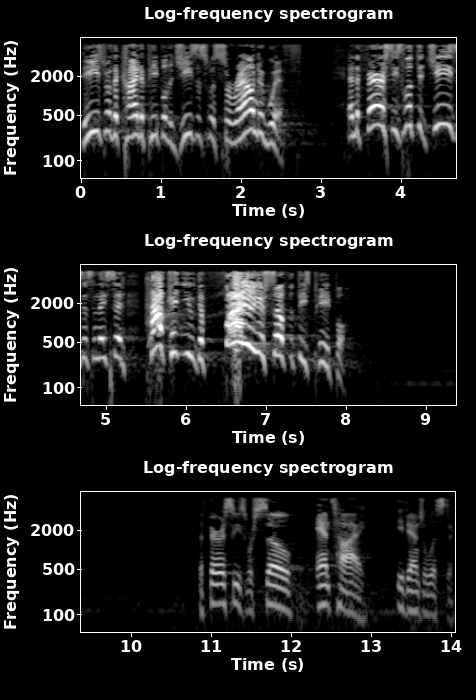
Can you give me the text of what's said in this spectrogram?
These were the kind of people that Jesus was surrounded with. And the Pharisees looked at Jesus and they said, How can you defile yourself with these people? The Pharisees were so anti evangelistic.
